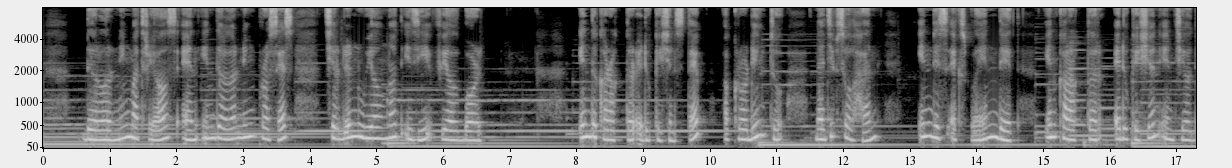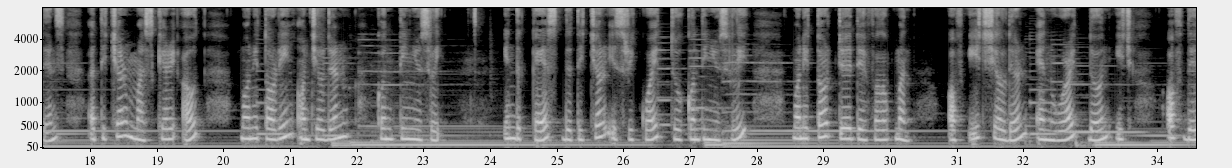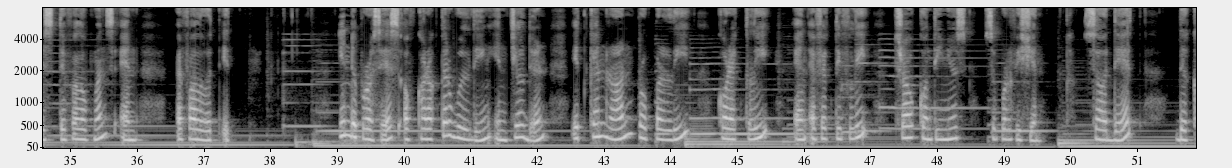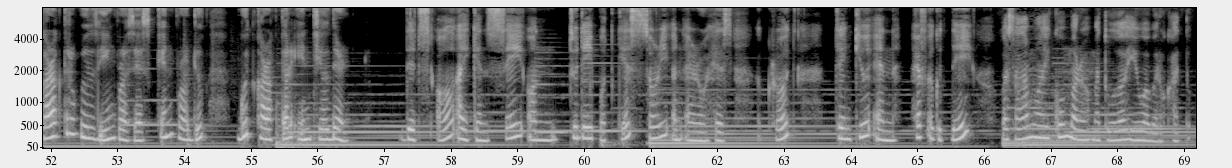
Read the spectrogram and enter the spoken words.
the learning materials and in the learning process, children will not easy feel bored. In the character education step, according to Najib Sulhan, in this explain that in character education in children, a teacher must carry out monitoring on children continuously. In the case, the teacher is required to continuously monitor the development of each children and write down each of these developments and evaluate it. In the process of character building in children, it can run properly, correctly, and effectively through continuous supervision so that the character building process can produce good character in children. That's all I can say on today podcast. Sorry an error has occurred. Thank you and have a good day. Wassalamualaikum warahmatullahi wabarakatuh.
